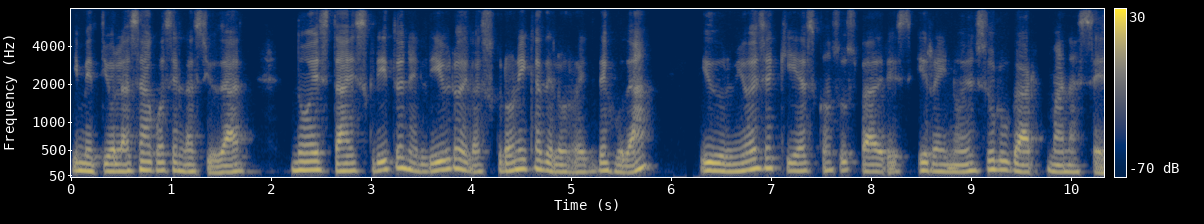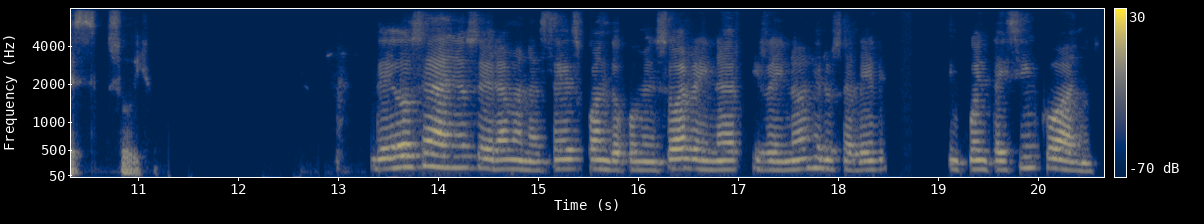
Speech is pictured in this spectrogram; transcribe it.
y metió las aguas en la ciudad, no está escrito en el libro de las crónicas de los reyes de Judá. Y durmió Ezequías con sus padres y reinó en su lugar Manasés, su hijo. De doce años era Manasés cuando comenzó a reinar y reinó en Jerusalén cincuenta y cinco años.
